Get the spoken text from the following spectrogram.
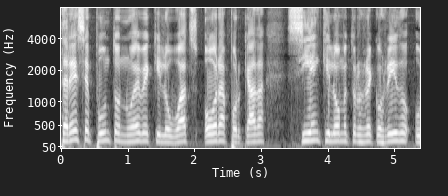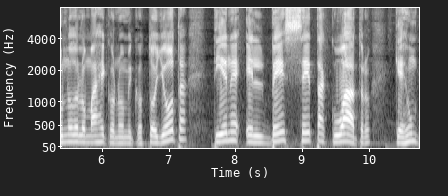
13.9 kilowatts hora por cada 100 kilómetros recorridos, uno de los más económicos. Toyota tiene el BZ4, que es un,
